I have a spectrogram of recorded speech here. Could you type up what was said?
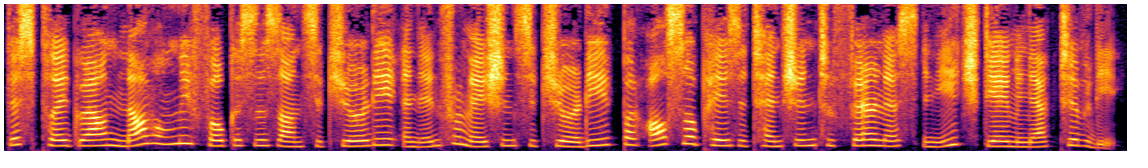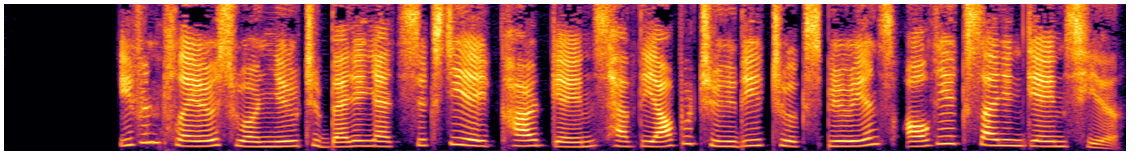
this playground not only focuses on security and information security but also pays attention to fairness in each gaming activity. Even players who are new to betting at 68 card games have the opportunity to experience all the exciting games here.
